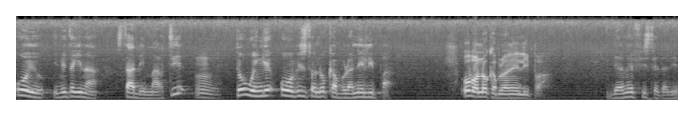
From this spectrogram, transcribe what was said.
oyo ebetaki na stade de martyr Hmm. to wenge oyo biso tondo kabola ne lipa Au bando kabulane lipa. dernier fils c'est-à-dire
